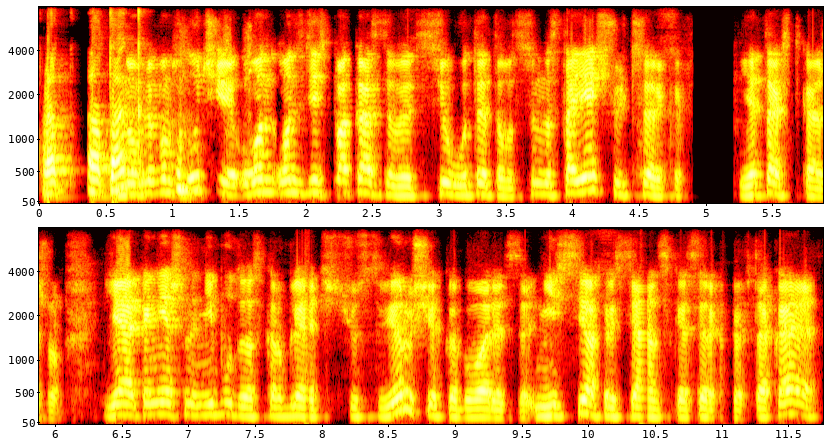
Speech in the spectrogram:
А, а так, Но в любом случае, он, он здесь показывает всю вот эту вот всю настоящую церковь. Я так скажу. Я, конечно, не буду оскорблять чувств верующих, как говорится. Не вся христианская церковь такая.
